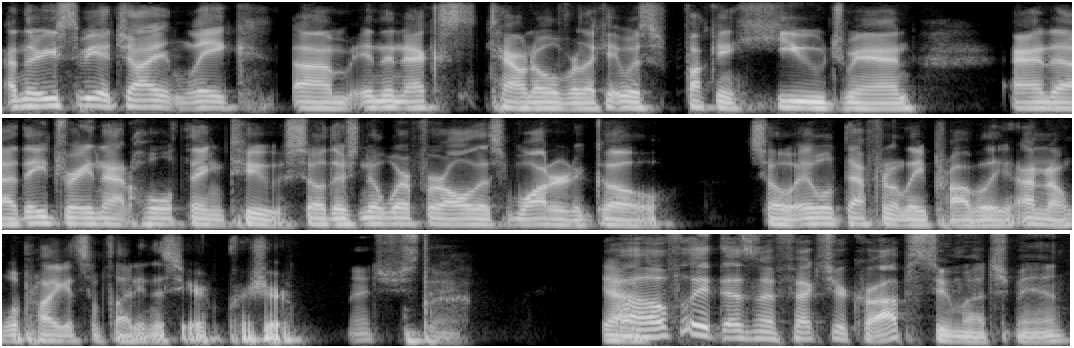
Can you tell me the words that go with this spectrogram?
and there used to be a giant lake um, in the next town over. Like it was fucking huge, man, and uh, they drained that whole thing too. So there's nowhere for all this water to go. So it will definitely probably I don't know. We'll probably get some flooding this year for sure. Interesting. Yeah. Well, hopefully it doesn't affect your crops too much, man.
